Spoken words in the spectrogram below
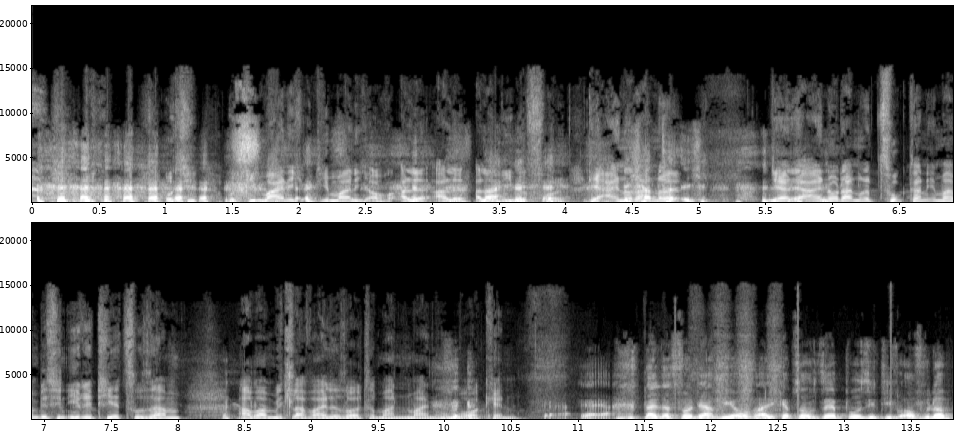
und, die, und die meine ich, und die meine ich auch alle, alle, alle nein. liebevoll. Der eine oder andere, ich, der, der eine oder andere zuckt dann immer ein bisschen irritiert zusammen, aber mittlerweile sollte man meinen Humor kennen. Ja, ja, ja. Nein, das wollte ich auch, ich habe es auch sehr positiv aufgenommen.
